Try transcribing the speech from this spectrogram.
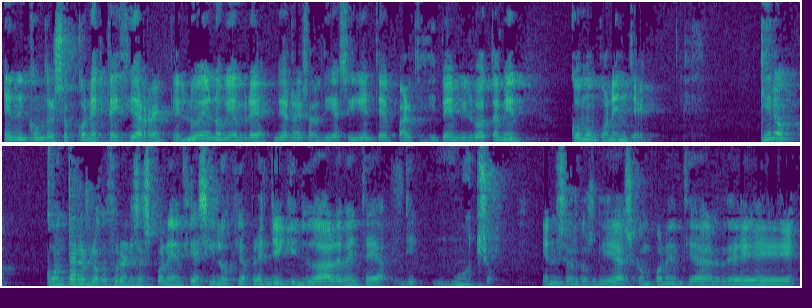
en el Congreso Conecta y Cierre, que el 9 de noviembre, viernes al día siguiente, participé en Bilbao también como ponente. Quiero contaros lo que fueron esas ponencias y lo que aprendí, que indudablemente aprendí mucho en esos dos días con ponencias de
